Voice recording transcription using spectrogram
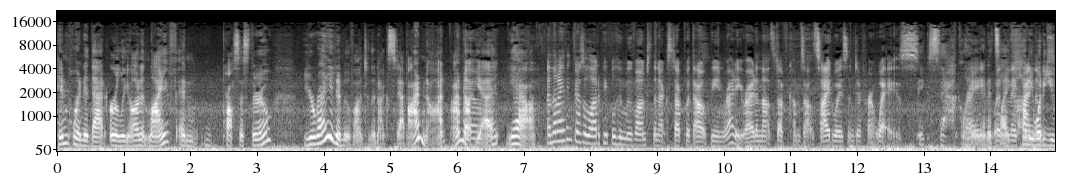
pinpointed that early on in life and processed through. You're ready to move on to the next step. I'm not. I'm not Yeah. yet. Yeah. And then I think there's a lot of people who move on to the next step without being ready, right? And that stuff comes out sideways in different ways. Exactly. Right, And it's when like, honey, what are you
